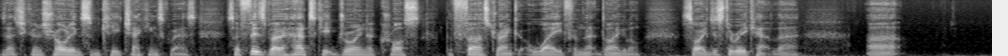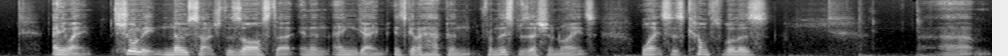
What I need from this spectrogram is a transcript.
is actually controlling some key checking squares. So Fizbo had to keep drawing across the first rank away from that diagonal. Sorry, just to recap there. Uh, anyway, surely no such disaster in an endgame is going to happen from this position, right? White's as comfortable as um,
